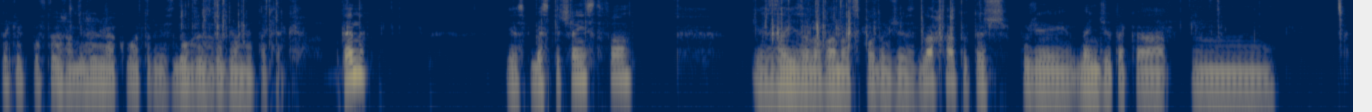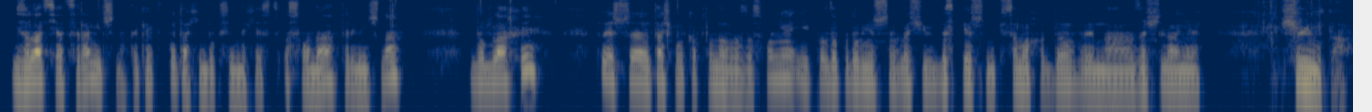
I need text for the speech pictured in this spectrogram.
tak jak powtarzam, jeżeli akumulator jest dobrze zrobiony, tak jak ten, jest bezpieczeństwo, jest zaizolowany od spodu, gdzie jest blacha. Tu też później będzie taka mm, izolacja ceramiczna, tak jak w płytach indukcyjnych jest osłona termiczna do blachy. Tu jeszcze taśmą kaptonową zasłonię i prawdopodobnie jeszcze wleci bezpiecznik samochodowy na zasilanie silnika.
